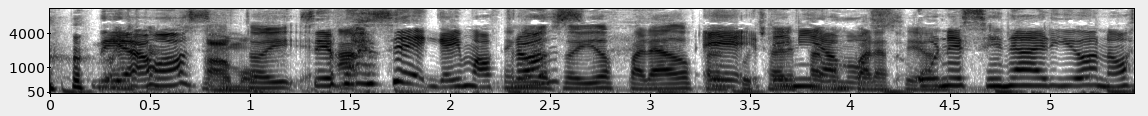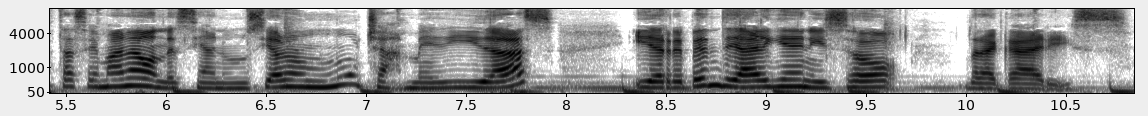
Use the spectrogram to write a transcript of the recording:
digamos, Amo. Estoy- si ah, fuese Game of tengo los Thrones, oídos parados para eh, escuchar esta teníamos comparación. un escenario, ¿no? Esta semana donde se anunciaron muchas medidas y de repente alguien hizo Dracaris.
